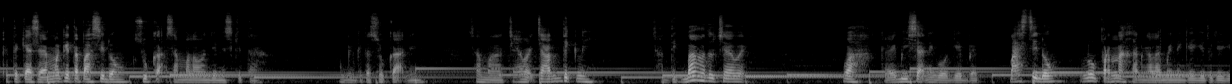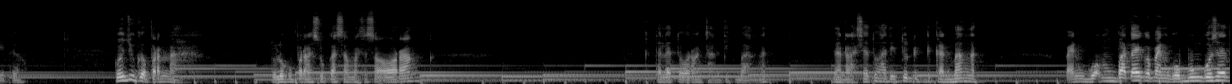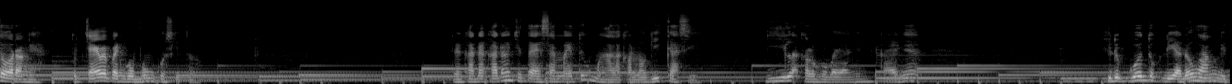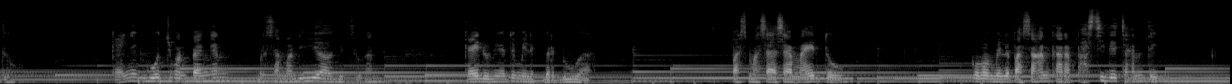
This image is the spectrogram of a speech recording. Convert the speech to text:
Ketika SMA kita pasti dong suka sama lawan jenis kita. Mungkin kita suka nih sama cewek cantik nih. Cantik banget tuh cewek. Wah kayak bisa nih gue gebet. Pasti dong. Lu pernah kan ngalamin yang kayak gitu kayak gitu? Gue juga pernah. Dulu gue pernah suka sama seseorang kita lihat tuh orang cantik banget. Dan rasanya tuh hati tuh deg-degan banget. Pengen gue embat aja pengen gue bungkus aja tuh orangnya. Tuh cewek pengen gue bungkus gitu. Dan kadang-kadang cinta SMA itu mengalahkan logika sih. Gila kalau gue bayangin. Kayaknya hidup gue untuk dia doang gitu. Kayaknya gue cuma pengen bersama dia gitu kan. Kayak dunia itu milik berdua. Pas masa SMA itu gue memilih pasangan karena pasti dia cantik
